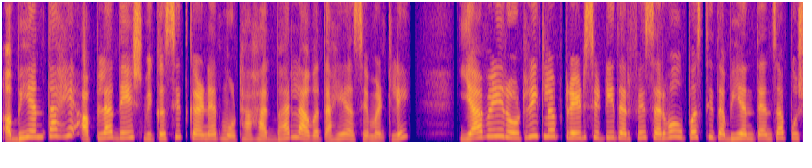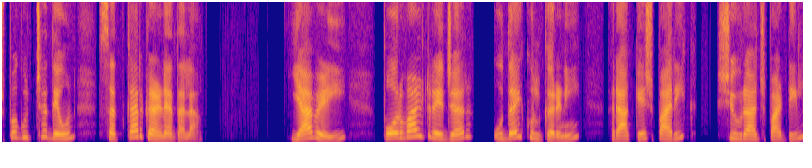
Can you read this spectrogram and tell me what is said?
अभियंता हे आपला देश विकसित करण्यात मोठा हातभार लावत आहे असे म्हटले. यावेळी रोटरी क्लब ट्रेड सिटीतर्फे सर्व उपस्थित अभियंत्यांचा पुष्पगुच्छ देऊन सत्कार करण्यात आला. यावेळी पोरवाल ट्रेजर उदय कुलकर्णी राकेश पारिक शिवराज पाटील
